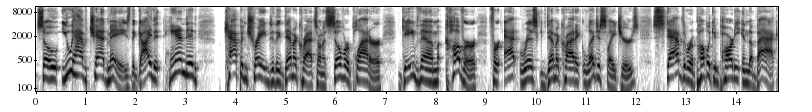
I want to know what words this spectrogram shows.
So you have Chad Mayes, the guy that handed cap and trade to the Democrats on a silver platter, gave them cover for at risk Democratic legislatures, stabbed the Republican Party in the back,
